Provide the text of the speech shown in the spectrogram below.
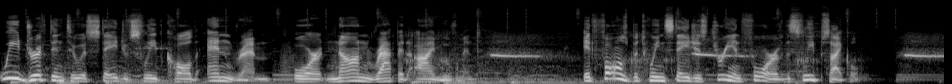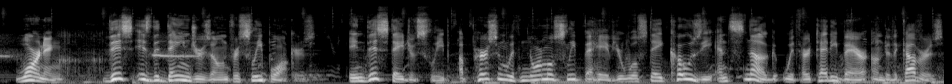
we drift into a stage of sleep called NREM, or non rapid eye movement. It falls between stages 3 and 4 of the sleep cycle. Warning this is the danger zone for sleepwalkers. In this stage of sleep, a person with normal sleep behavior will stay cozy and snug with her teddy bear under the covers.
